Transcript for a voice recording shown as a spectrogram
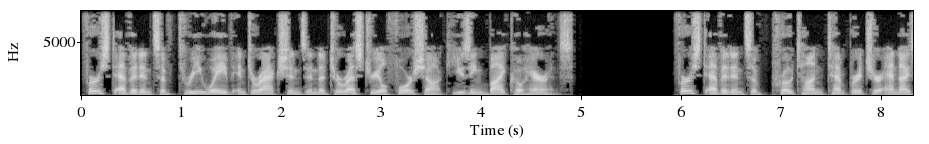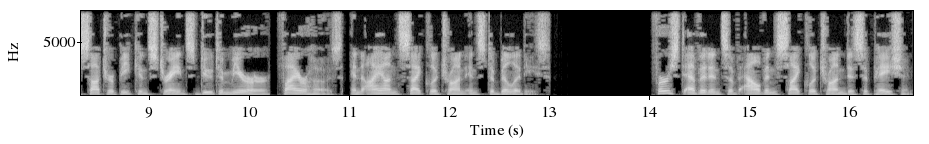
First evidence of three-wave interactions in the terrestrial foreshock using bicoherence. First evidence of proton temperature anisotropy constraints due to mirror, firehose, and ion cyclotron instabilities. First evidence of Alfvén cyclotron dissipation.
